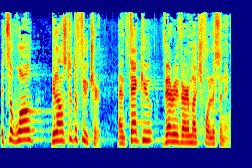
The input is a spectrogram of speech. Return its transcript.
It's a world belongs to the future. And thank you very, very much for listening.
